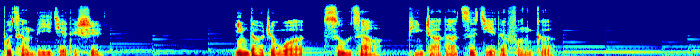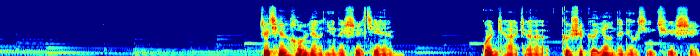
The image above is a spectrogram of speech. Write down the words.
不曾理解的事，引导着我塑造并找到自己的风格。这前后两年的时间，观察着各式各样的流行趋势，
